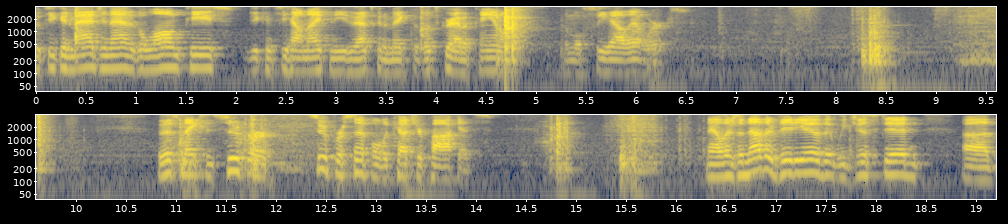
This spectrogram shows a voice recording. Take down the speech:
So if you can imagine that as a long piece, you can see how nice and easy that's going to make it. Let's grab a panel and we'll see how that works. This makes it super, super simple to cut your pockets. Now there's another video that we just did uh,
